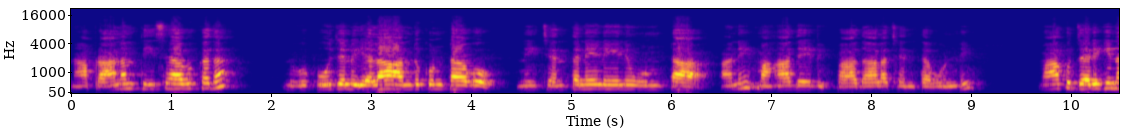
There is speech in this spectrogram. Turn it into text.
నా ప్రాణం తీసావు కదా. నువ్వు పూజలు ఎలా అందుకుంటావో నీ చెంతనే నేను ఉంటా అని మహాదేవి పాదాల చెంత ఉండి మాకు జరిగిన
